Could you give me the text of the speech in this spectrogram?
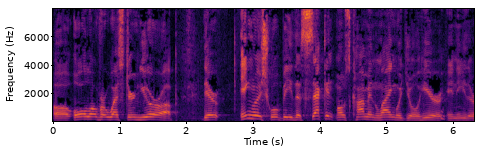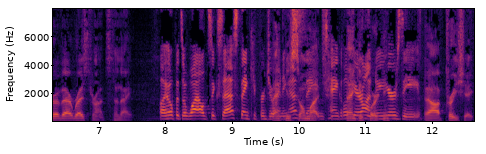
uh, all over Western Europe. Their English will be the second most common language you'll hear in either of our restaurants tonight. Well, I hope it's a wild success. Thank you for joining Thank you us. so Zane much. Tankel Thank here you, on Courtney. New Year's Eve. I appreciate.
